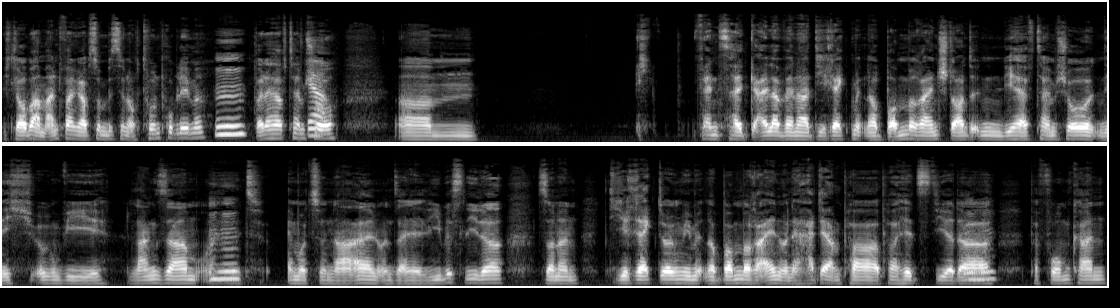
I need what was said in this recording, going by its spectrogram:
Ich glaube, am Anfang gab es so ein bisschen auch Tonprobleme bei der Halftime-Show. Ähm, ich fände es halt geiler, wenn er direkt mit einer Bombe reinstartet in die Halftime-Show und nicht irgendwie langsam und emotional und seine Liebeslieder, sondern direkt irgendwie mit einer Bombe rein und er hat ja ein paar, paar Hits, die er da performen kann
